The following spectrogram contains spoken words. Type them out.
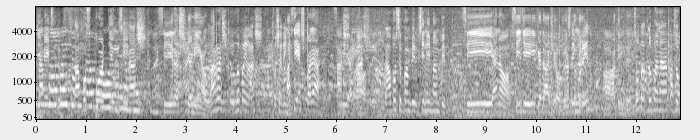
Team Exodus, Tapos fourth yung si Ash. si Rush Kamingaw. Ah, Ash. Iba pa yung Ash? O siya rin Ah, yun? si Ash pala. Ash. Si, Ash. Tapos yung pampip. Sino yung pampip? si ano, CJ Cadasio. Katim mo rin? Oo, katim din. So tatlo pala pasok.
